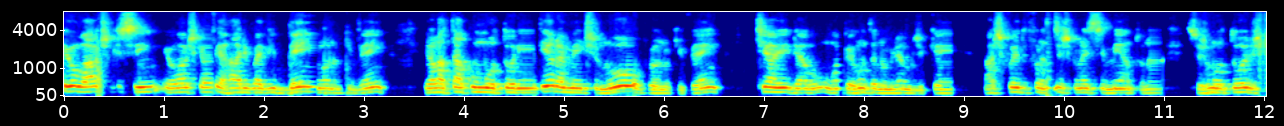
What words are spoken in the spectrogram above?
eu acho que sim, eu acho que a Ferrari vai vir bem no ano que vem. Ela está com um motor inteiramente novo para o ano que vem. Tinha uma pergunta, não me lembro de quem, acho que foi do Francisco Nascimento, né? se os motores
